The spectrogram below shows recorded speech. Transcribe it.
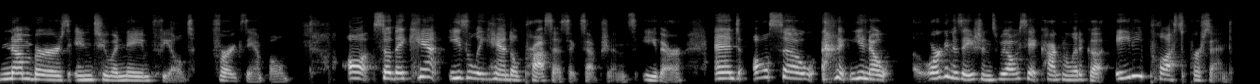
numbers into a name field for example. Uh, so they can't easily handle process exceptions either. And also you know organizations, we always say at Cognilytica, 80 plus percent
